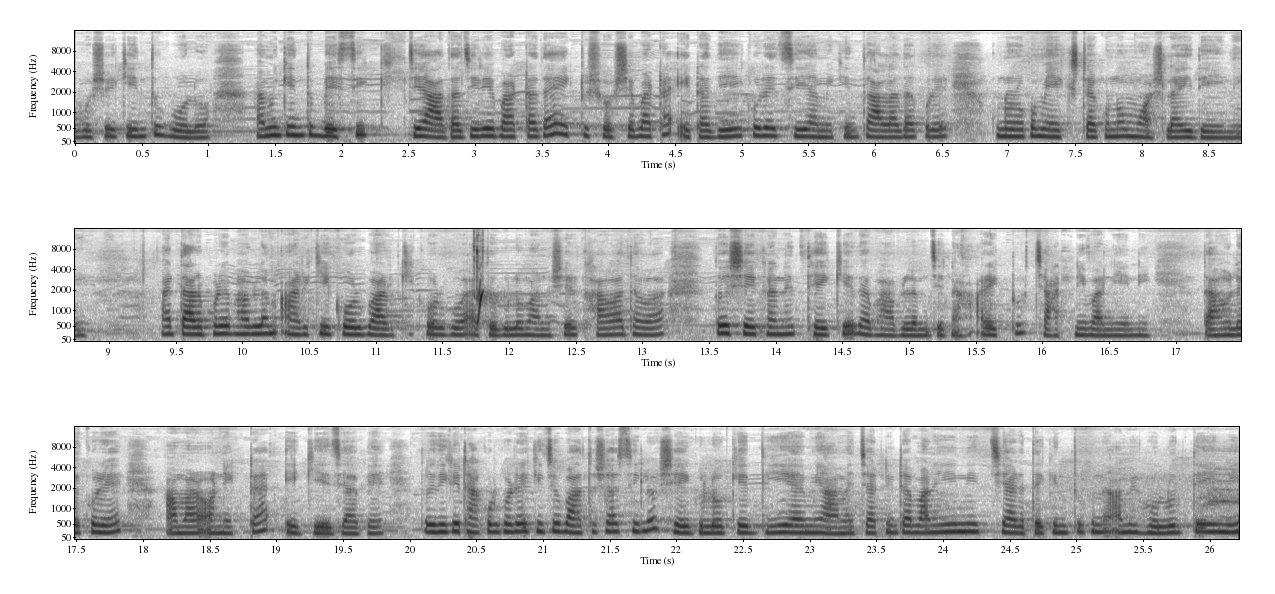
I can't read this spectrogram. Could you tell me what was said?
অবশ্যই কিন্তু বলো। আমি কিন্তু বেসিক যে আদা জিরে বাটা দেয়, একটু সর্ষে বাটা, এটা দিয়েই করেছি। আমি কিন্তু আলাদা করে কোনো রকম এক্সট্রা কোনো মশলাই দিইনি। আর তারপরে ভাবলাম আর কি করব, আর কি করব? এতগুলো মানুষের খাওয়া দাওয়া। তো সেখানে থেকে তা ভাবলাম যে না, আর একটু চাটনি বানিয়ে নিই। তাহলে করে আমার অনেকটা এগিয়ে যাবে। তো এদিকে ঠাকুর ঘরের কিছু বাতাসা ছিল সেইগুলোকে দিয়ে আমি আমের চাটনিটা বানিয়ে নিচ্ছি। আর এতে কিন্তু আমি হলুদ দিইনি।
